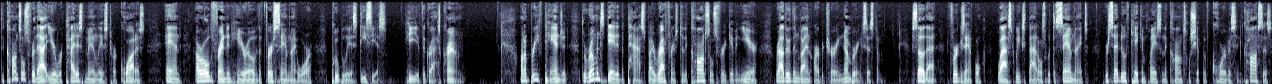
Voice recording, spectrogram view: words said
The consuls for that year were Titus Manlius Torquatus and, our old friend and hero of the First Samnite War, Publius Decius, he of the grass crown. On a brief tangent, the Romans dated the past by reference to the consuls for a given year, rather than by an arbitrary numbering system, so that, for example, last week's battles with the Samnites were said to have taken place in the consulship of Corvus and Cossus,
